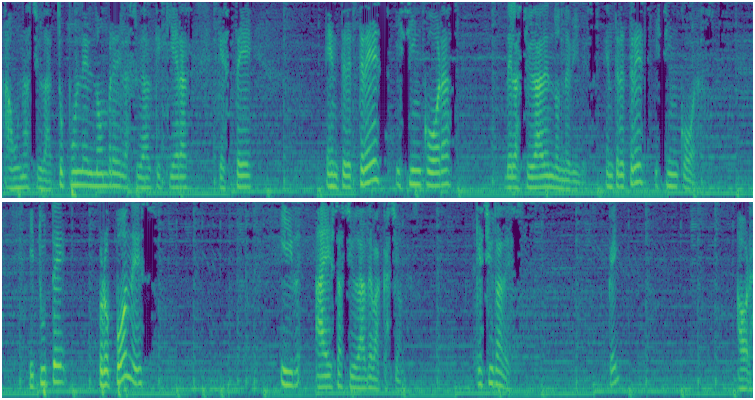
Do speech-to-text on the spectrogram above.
a una ciudad. Tú ponle el nombre de la ciudad que quieras que esté entre 3 y 5 horas de la ciudad en donde vives. Entre 3 y 5 horas. Y tú te propones ir a esa ciudad de vacaciones. ¿Qué ciudad es? ¿Ok? Ahora,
